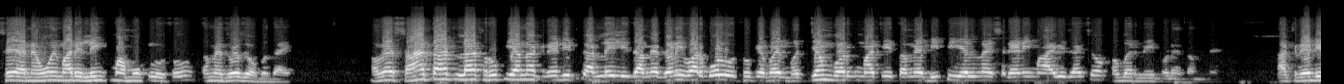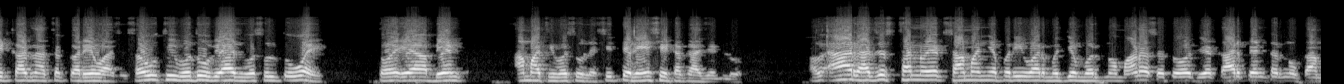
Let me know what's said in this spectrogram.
છે અને હું મારી લિંકમાં મોકલું છું. તમે જોજો બધાય. હવે સાત આઠ લાખ રૂપિયાના ક્રેડિટ કાર્ડ લઈ લીધા. મેં ઘણી વાર બોલું છું કે ભાઈ મધ્યમ વર્ગમાંથી તમે બીપીએલ ના શ્રેણીમાં આવી જાય છો, ખબર નહીં પડે તમને. આ ક્રેડિટ કાર્ડના ચક્કર એવા છે. સૌથી વધુ વ્યાજ વસૂલતું હોય તો એ આ બેંક આમાંથી વસૂલે. સિત્તેર એસી ટકા જેટલું. હવે આ રાજસ્થાનનો એક સામાન્ય પરિવાર મધ્યમ વર્ગનો માણસ હતો જે કાર્પેન્ટરનું કામ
